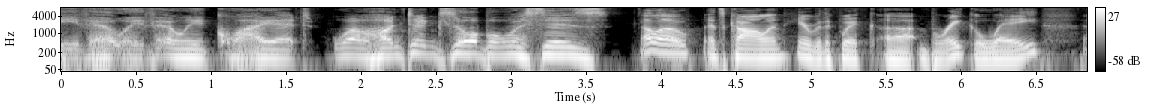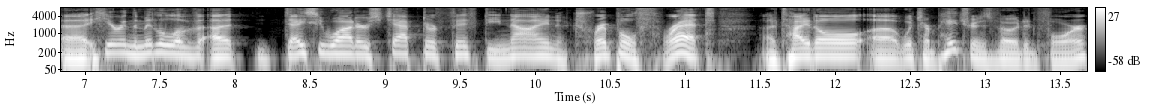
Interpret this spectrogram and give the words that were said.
Be very, very quiet while hunting Zorboruses. Hello, it's Colin here with a quick uh, breakaway. Uh, here in the middle of uh, Dicey Waters Chapter 59, Triple Threat, a title uh, which our patrons voted for,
